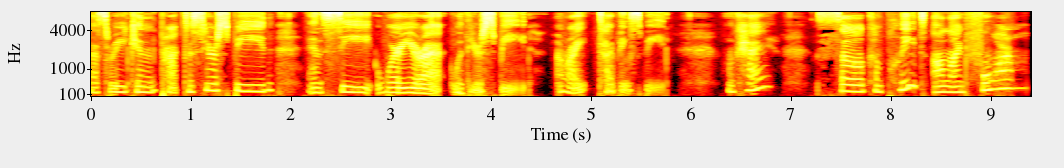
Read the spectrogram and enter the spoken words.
That's where you can practice your speed and see where you're at with your speed. all right, typing speed. Okay, so complete online form,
